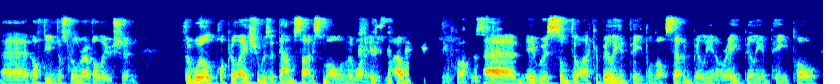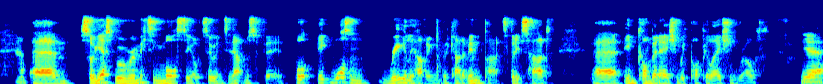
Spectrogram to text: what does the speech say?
uh, of the Industrial Revolution, the world population was a damn sight smaller than what it is now. it was. Yeah. Um, it was something like a billion people, not seven billion or eight billion people. Yeah. Um, so yes, we were emitting more CO2 into the atmosphere, but it wasn't really having the kind of impact that it's had uh, in combination with population growth. Yeah,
